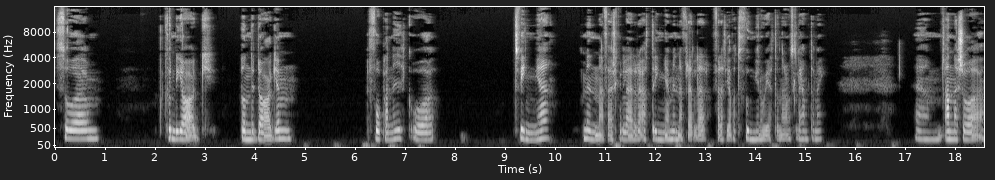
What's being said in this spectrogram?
så um, kunde jag under dagen få panik och tvinga mina förskollärare att ringa mina föräldrar för att jag var tvungen att veta när de skulle hämta mig. Um, annars så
